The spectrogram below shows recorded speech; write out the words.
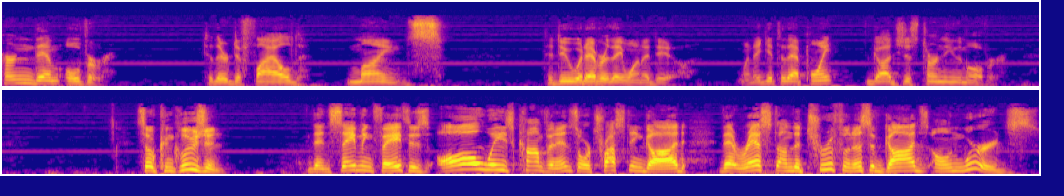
turn them over to their defiled minds to do whatever they want to do. When they get to that point, God's just turning them over. So, conclusion. Then saving faith is always confidence or trusting God that rest on the truthfulness of God's own words.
